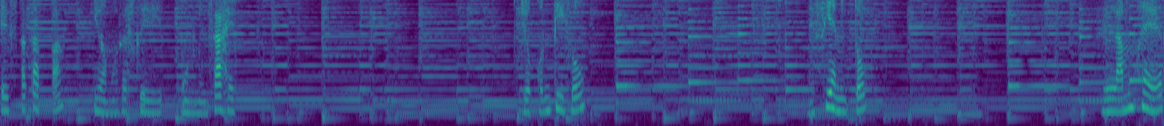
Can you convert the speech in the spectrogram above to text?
esta tapa y vamos a escribir un mensaje. Yo contigo me siento la mujer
